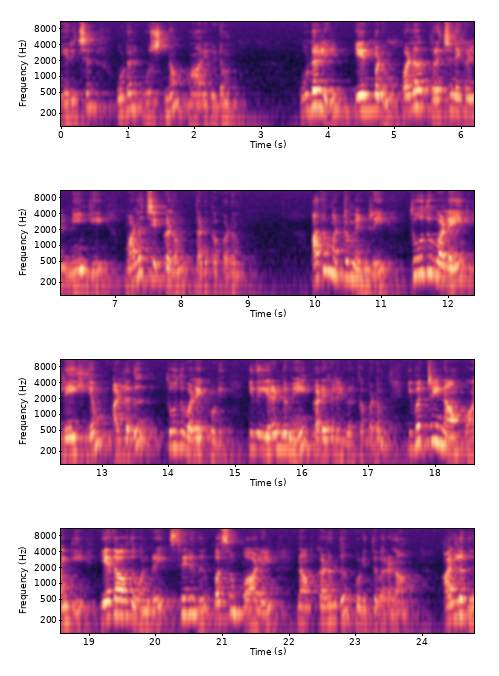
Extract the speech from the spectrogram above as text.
எரிச்சல் உடல் உஷ்ணம் மாறிவிடும். உடலில் ஏற்படும் பல பிரச்சனைகள் நீங்கி மலச்சிக்கலும் தடுக்கப்படும். அது மட்டுமின்றி தூதுவளை லேகியம் அல்லது தூதுவளை பொடி. இது இரண்டுமே கடைகளில் விற்கப்படும். இவற்றை நாம் வாங்கி ஏதாவது ஒன்றை சிறிது பசும் பாலில் நாம் கலந்து குடித்து வரலாம். அல்லது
